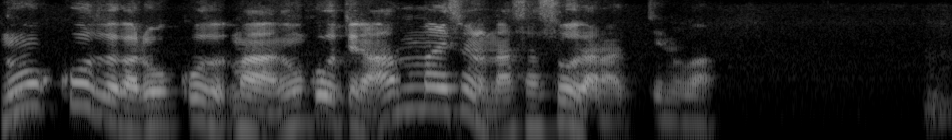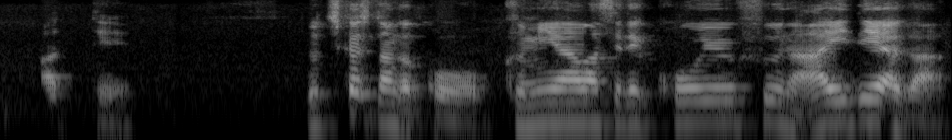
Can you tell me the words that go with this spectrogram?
ノーコードがローコード、まあ、ノーコードっていうのはあんまりそういうのなさそうだなっていうのがあって、どっちかというとなんかこう、組み合わせでこういう風なアイデアが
